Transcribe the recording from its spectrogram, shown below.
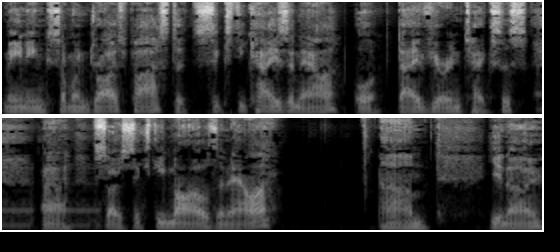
meaning someone drives past at 60 k's an hour, or Dave, you're in Texas, uh, so 60 miles an hour. Um, you know,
